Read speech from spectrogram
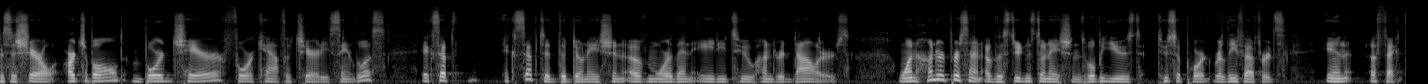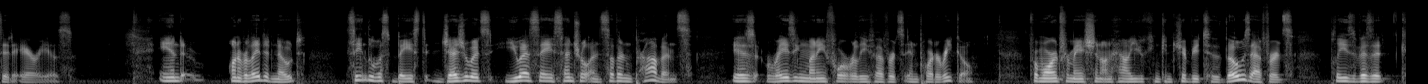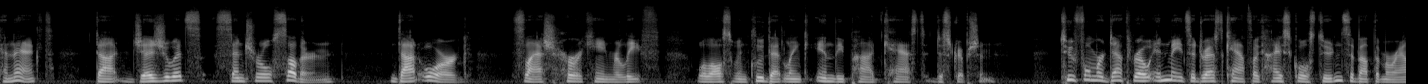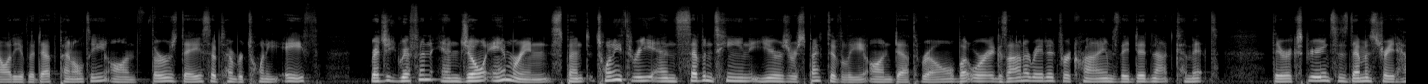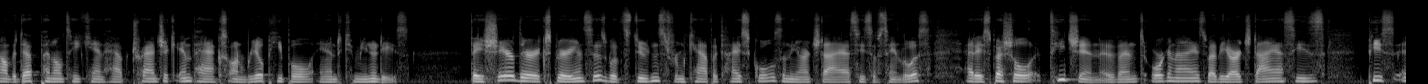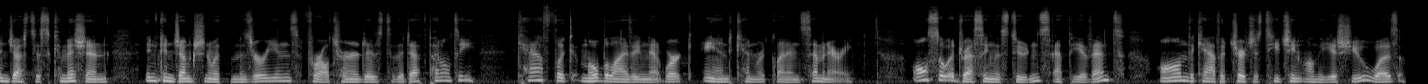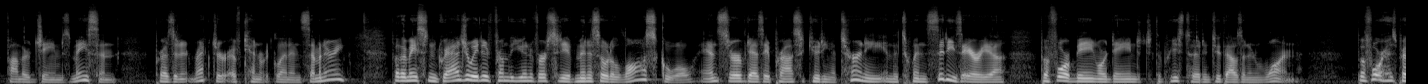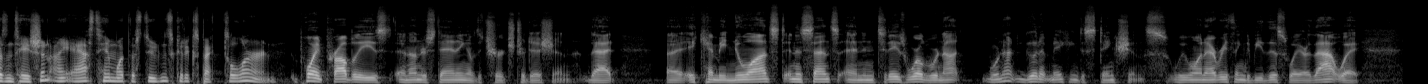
Mrs. Cheryl Archibald, board chair for Catholic Charities St. Louis, accept, accepted the donation of more than $8,200. 100% of the students' donations will be used to support relief efforts in affected areas. And on a related note, St. Louis based Jesuits USA Central and Southern Province is raising money for relief efforts in Puerto Rico. For more information on how you can contribute to those efforts, please visit connect.jesuitscentralsouthern.org slash hurricane relief. We'll also include that link in the podcast description. Two former death row inmates addressed Catholic high school students about the morality of the death penalty on Thursday, September 28th. Reggie Griffin and Joe Amrine spent 23 and 17 years respectively on death row, but were exonerated for crimes they did not commit. Their experiences demonstrate how the death penalty can have tragic impacts on real people and communities. They shared their experiences with students from Catholic high schools in the Archdiocese of St. Louis at a special teach in event organized by the Archdiocese Peace and Justice Commission in conjunction with the Missourians for Alternatives to the Death Penalty, Catholic Mobilizing Network, and Kenrick Glennon Seminary. Also addressing the students at the event on the Catholic Church's teaching on the issue was Father James Mason, president rector of Kenrick Glennon Seminary. Father Mason graduated from the University of Minnesota Law School and served as a prosecuting attorney in the Twin Cities area before being ordained to the priesthood in 2001. Before his presentation, I asked him what the students could expect to learn. The point probably is an understanding of the church tradition that uh, it can be nuanced in a sense, and in today's world, we're not we're not good at making distinctions. We want everything to be this way or that way.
